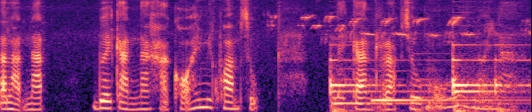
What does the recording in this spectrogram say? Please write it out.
ตลาดนัดด้วยกันนะคะ ขอให้มีความสุขในการรับชมโอ้น้อยนา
